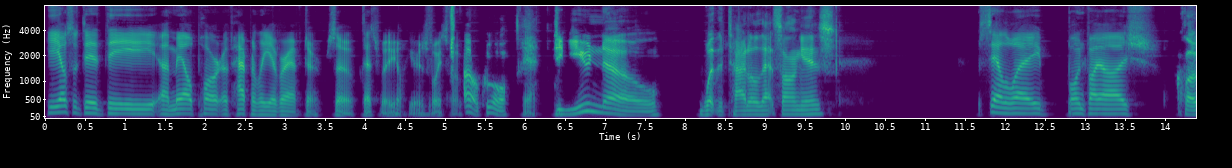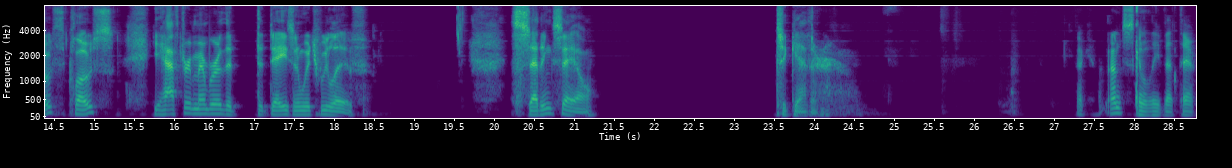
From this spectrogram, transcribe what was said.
he also did the uh, male part of Happily Ever After. So that's where you'll hear his voice from. Oh, cool. Yeah. Do you know what the title of that song is? Sail Away, Bon Voyage. Close, close. You have to remember the, the days in which we live. Setting sail together. I'm just going to leave that there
